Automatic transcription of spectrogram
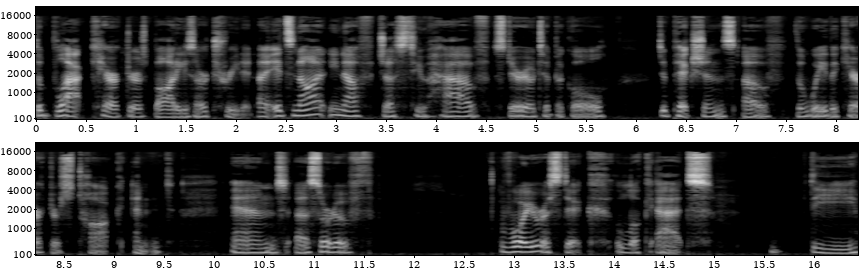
the black characters' bodies are treated. Uh, it's not enough just to have stereotypical depictions of the way the characters talk and and a sort of voyeuristic look at the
